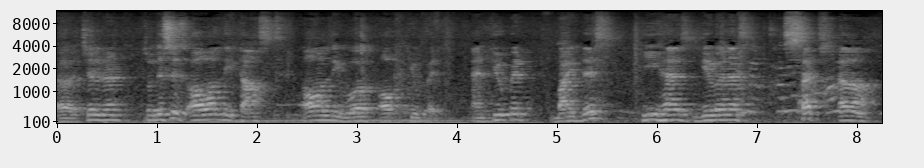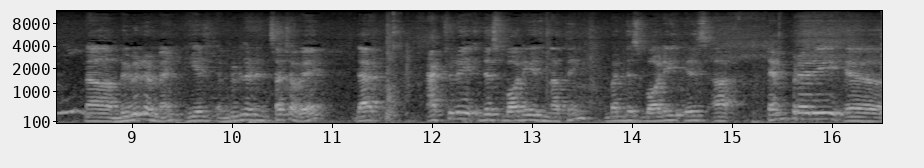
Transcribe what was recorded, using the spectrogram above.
uh, children. So this is all the tasks, all the work of Cupid. And Cupid, by this, he has given us such a uh, bewilderment, he is bewildered in such a way that actually this body is nothing, but this body is a temporary uh,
